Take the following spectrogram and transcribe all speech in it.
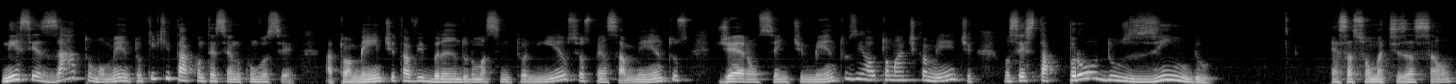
nesse exato momento, o que está acontecendo com você? A tua mente está vibrando numa sintonia, os seus pensamentos geram sentimentos e automaticamente você está produzindo essa somatização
